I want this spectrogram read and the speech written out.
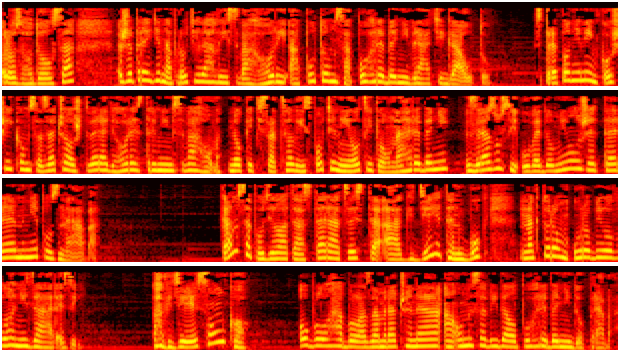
Rozhodol sa, že prejde na protiľahlý svah hory a potom sa pohrebení vráti k autu. S preplneným košíkom sa začal štverať hore strmým svahom, no keď sa celý spotený ocitol na hrebení, zrazu si uvedomil, že terén nepoznáva. Kam sa podela tá stará cesta a kde je ten buk, na ktorom urobil v lani zárezy? A kde je slnko? Obloha bola zamračená a on sa vydal pohrebení doprava.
